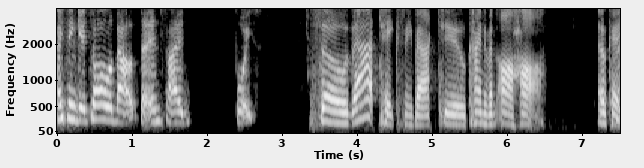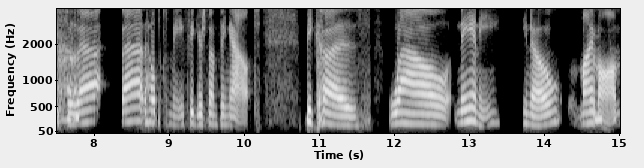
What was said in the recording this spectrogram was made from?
i think it's all about the inside voice. So that takes me back to kind of an aha. Okay so that that helped me figure something out because while nanny you know my mm-hmm. mom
